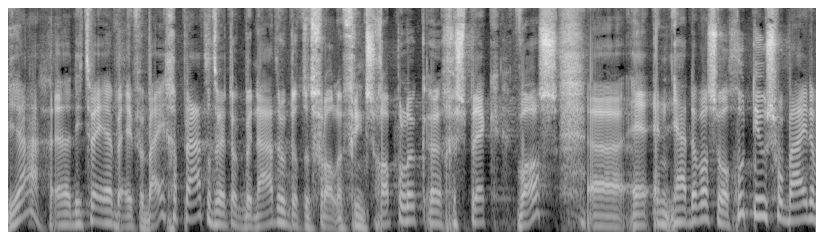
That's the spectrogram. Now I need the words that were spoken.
Ja, uh, die twee hebben even bijgepraat. Het werd ook benadrukt dat het vooral een vriendschappelijk uh, gesprek was. Uh, en, ja, er was wel goed nieuws voor beiden.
